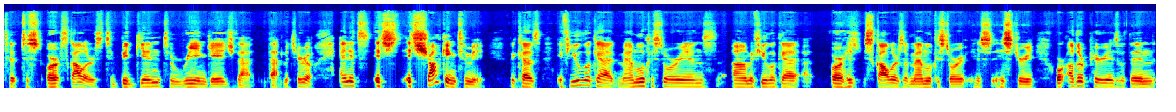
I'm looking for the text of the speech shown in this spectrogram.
to, to or scholars to begin to re-engage that that material. And it's it's it's shocking to me because if you look at Mamluk historians, um, if you look at or his, scholars of Mamluk history, his, history or other periods within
